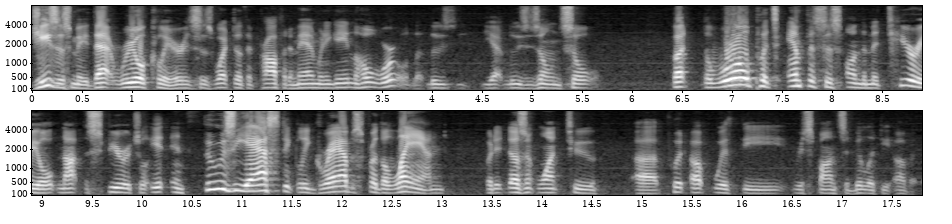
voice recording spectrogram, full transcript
Jesus made that real clear. He says, What doth it profit a man when he gain the whole world, let lose, yet lose his own soul? But the world puts emphasis on the material, not the spiritual. It enthusiastically grabs for the land, but it doesn't want to uh, put up with the responsibility of it.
